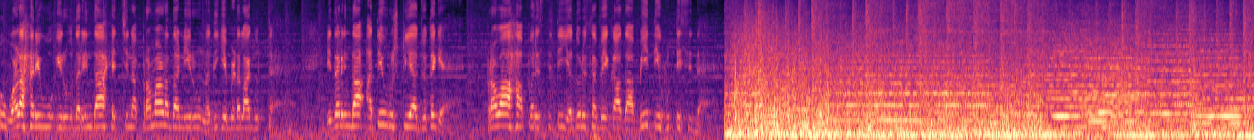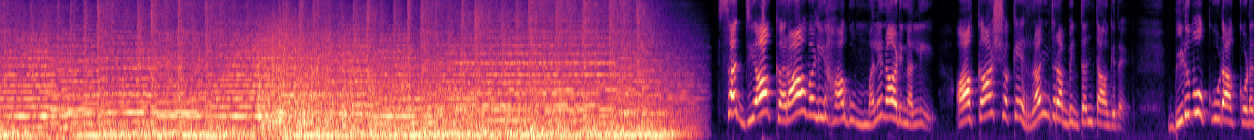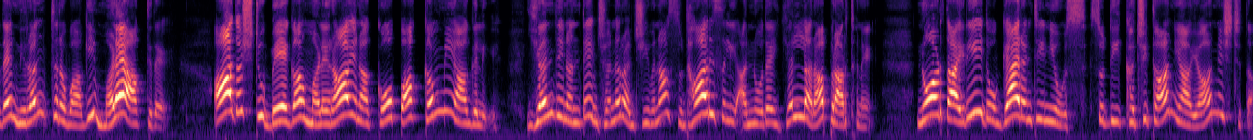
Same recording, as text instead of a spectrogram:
ಸಾಕಷ್ಟು ಒಳಹರಿವು ಇರುವುದರಿಂದ ಹೆಚ್ಚಿನ ಪ್ರಮಾಣದ ನೀರು ನದಿಗೆ ಬಿಡಲಾಗುತ್ತೆ. ಇದರಿಂದ ಅತಿವೃಷ್ಟಿಯ ಜೊತೆಗೆ ಪ್ರವಾಹ ಪರಿಸ್ಥಿತಿ ಎದುರಿಸಬೇಕಾದ ಭೀತಿ ಹುಟ್ಟಿಸಿದೆ. ಸದ್ಯ ಕರಾವಳಿ ಹಾಗೂ ಮಲೆನಾಡಿನಲ್ಲಿ ಆಕಾಶಕ್ಕೆ ರಂಧ್ರ ಬಿದ್ದಂತಾಗಿದೆ. ಬಿಡುವು ಕೂಡ ಕೊಡದೆ ನಿರಂತರವಾಗಿ ಮಳೆ ಆಗ್ತಿದೆ. ಆದಷ್ಟು ಬೇಗ ಮಳೆರಾಯನ ಕೋಪ ಕಮ್ಮಿ ಆಗಲಿ. ಎಂದಿನಂತೆ ಜನರ ಜೀವನ ಸುಧಾರಿಸಲಿ ಅನ್ನೋದೇ ಎಲ್ಲರ ಪ್ರಾರ್ಥನೆ. ನೋಡ್ತಾ ಇರಿ, ಇದು ಗ್ಯಾರಂಟಿ ನ್ಯೂಸ್. ಸುದ್ದಿ ಖಚಿತ, ನ್ಯಾಯ ನಿಶ್ಚಿತ.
